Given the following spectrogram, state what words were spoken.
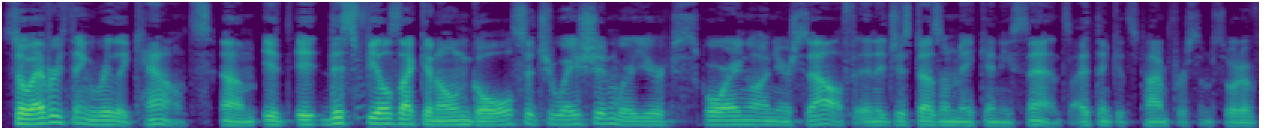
So everything really counts. Um, it, it, this feels like an own goal situation where you're scoring on yourself, and it just doesn't make any sense. I think it's time for some sort of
